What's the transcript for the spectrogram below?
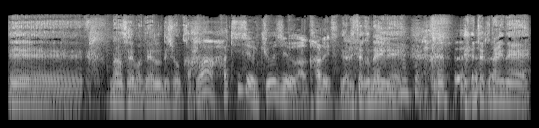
えー何歳までやるんでしょうか。まあ8090は明るいですね。やりたくないね。やりたくないね。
